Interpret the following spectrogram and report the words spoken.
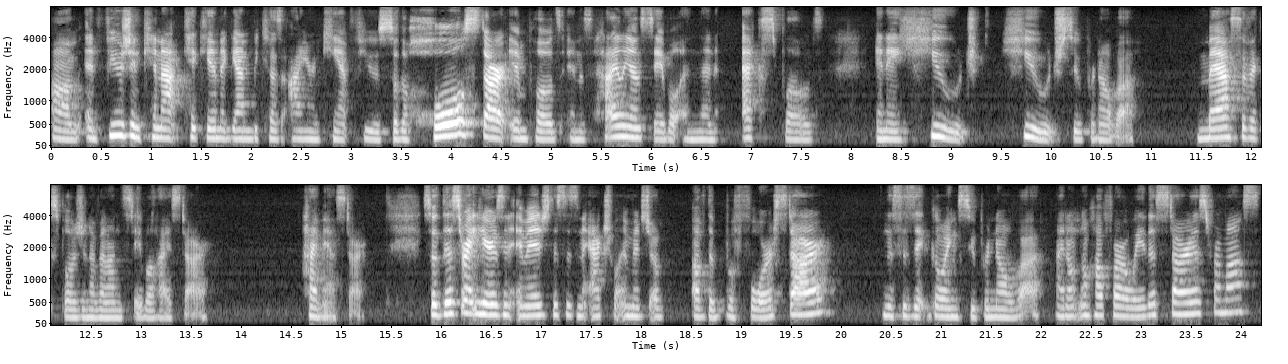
Um, and fusion cannot kick in again because iron can't fuse. So the whole star implodes and is highly unstable and then explodes in a huge, huge supernova. Massive explosion of an unstable high star high mass star. So this right here is an image. This is an actual image of, of the before star. And this is it going supernova. I don't know how far away this star is from us,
